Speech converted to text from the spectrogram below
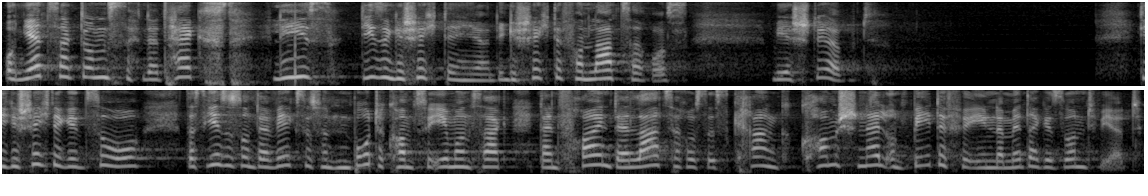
Und jetzt sagt uns der Text, lies diese Geschichte hier, die Geschichte von Lazarus, wie er stirbt. Die Geschichte geht so, dass Jesus unterwegs ist und ein Bote kommt zu ihm und sagt, dein Freund, der Lazarus, ist krank, komm schnell und bete für ihn, damit er gesund wird.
